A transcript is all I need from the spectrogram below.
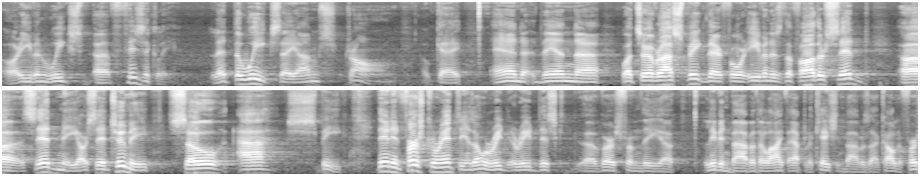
or even weak uh, physically. Let the weak say, I'm strong. Okay? And then, uh, whatsoever I speak, therefore, even as the Father said, uh, said me or said to me, so I speak. Then in 1 Corinthians, I'm going to read, read this uh, verse from the uh, Living Bible, the Life Application Bible, as I call it. 1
